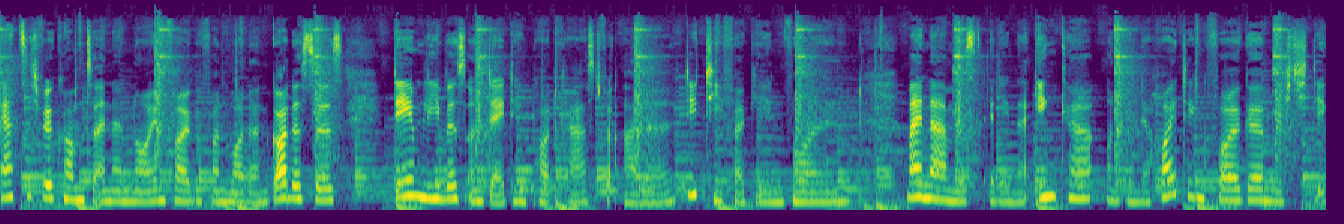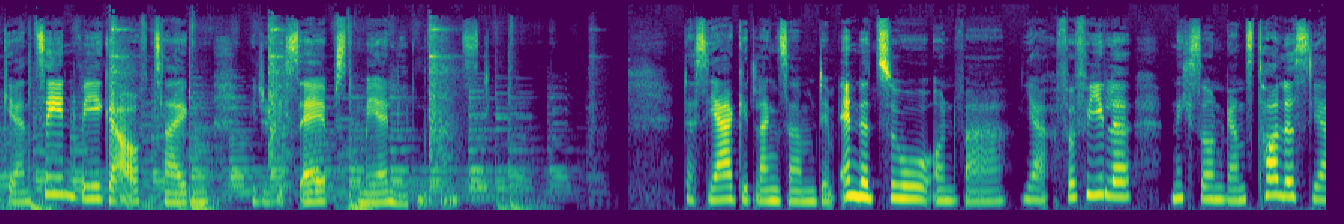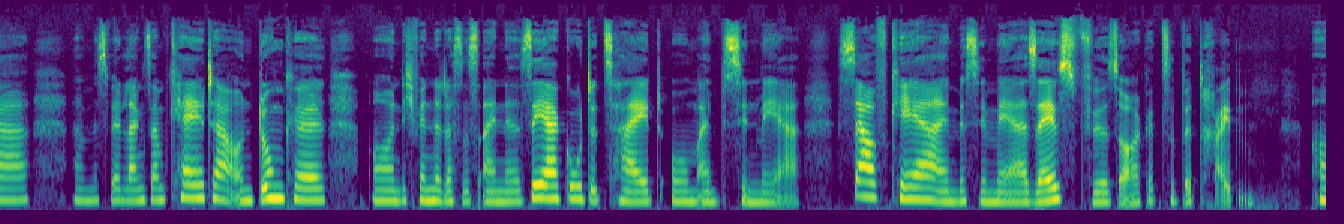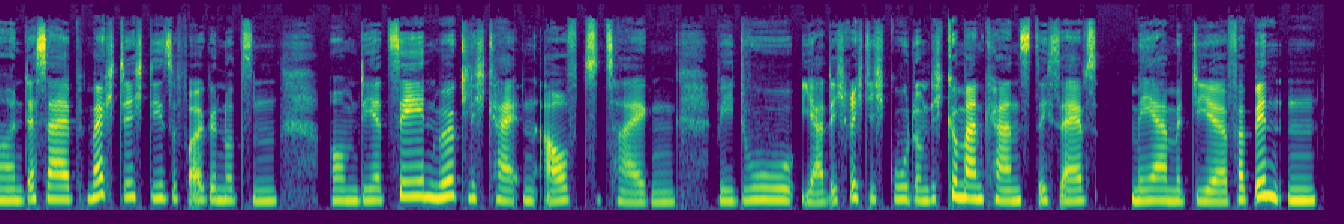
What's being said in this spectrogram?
Herzlich willkommen zu einer neuen Folge von Modern Goddesses, dem Liebes- und Dating-Podcast für alle, die tiefer gehen wollen. Mein Name ist Elena Inka und in der heutigen Folge möchte ich dir gern zehn Wege aufzeigen, wie du dich selbst mehr lieben kannst. Das Jahr geht langsam dem Ende zu und war ja für viele nicht so ein ganz tolles Jahr. Ähm, es wird langsam kälter und dunkel und ich finde, das ist eine sehr gute Zeit, um ein bisschen mehr Self-Care, ein bisschen mehr Selbstfürsorge zu betreiben. Und deshalb möchte ich diese Folge nutzen, um dir zehn Möglichkeiten aufzuzeigen, wie du ja dich richtig gut um dich kümmern kannst, dich selbst mehr mit dir verbinden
